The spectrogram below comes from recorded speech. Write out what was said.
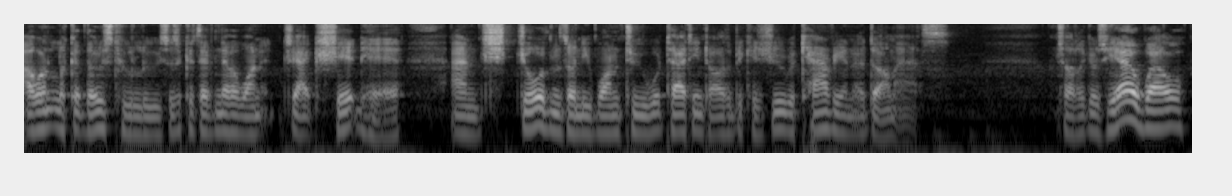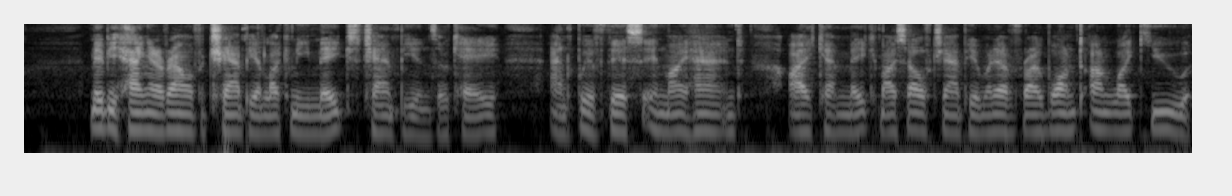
I won't look at those two losers because they've never won jack shit here. And Jordan's only won two tag team titles because you were carrying a dumbass. Charlotte goes, yeah, well, maybe hanging around with a champion like me makes champions, okay? And with this in my hand, I can make myself champion whenever I want, unlike you,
